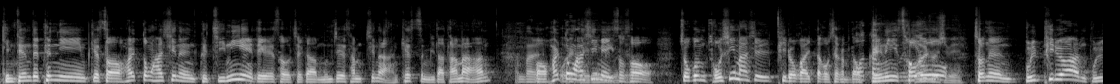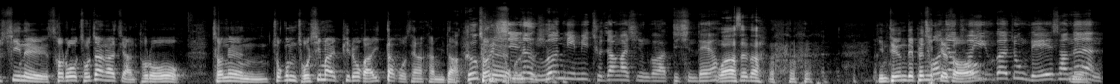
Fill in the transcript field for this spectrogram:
김태현 대표님께서 활동하시는 그 진위에 대해서 제가 문제 삼지는 않겠습니다. 다만 어, 활동하심에 있어서 조금 조심하실 필요가 있다고 생각합니다. 괜히 서로 조심해요? 저는 불필요한 불신을 서로 조장하지 않도록 저는 조금 조심할 필요가 있다고 생각합니다. 아, 그 저는 글씨는 의원님이 조장하시는 것 같으신데요. 와 세다. 김태현 전혀 대표님께서 저희 유가족 내에서는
